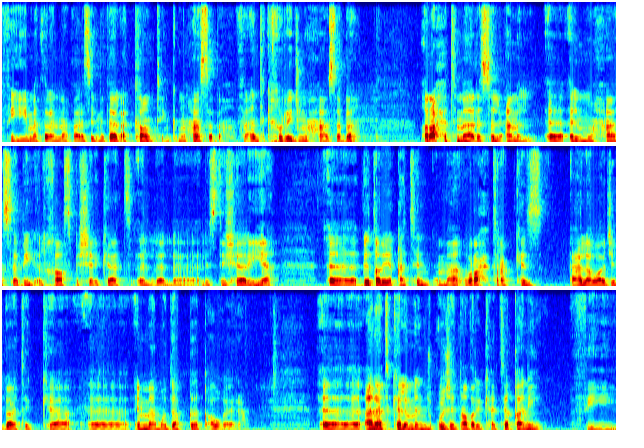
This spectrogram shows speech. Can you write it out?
في مثلا على سبيل المثال accounting محاسبة، فأنت كخريج محاسبة راح تمارس العمل آه، المحاسبي الخاص بالشركات الاستشارية آه، بطريقة ما وراح تركز على واجباتك آه، إما مدقق أو غيره. أنا أتكلم من وجهة نظري كتقني في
